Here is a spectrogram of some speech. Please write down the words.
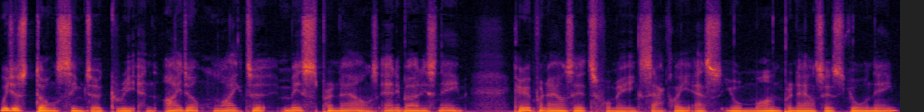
We just don't seem to agree, and I don't like to mispronounce anybody's name. Can you pronounce it for me exactly as your mom pronounces your name?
